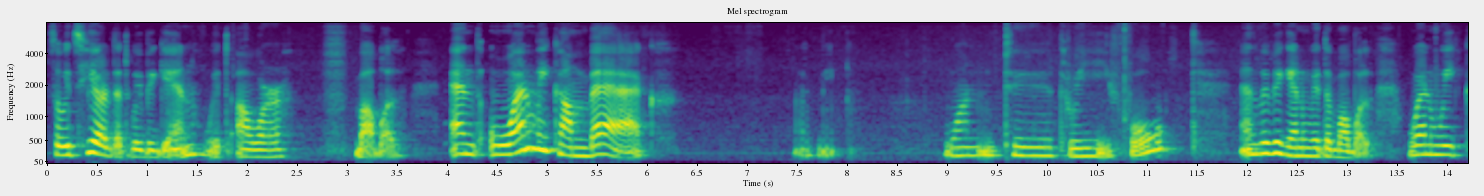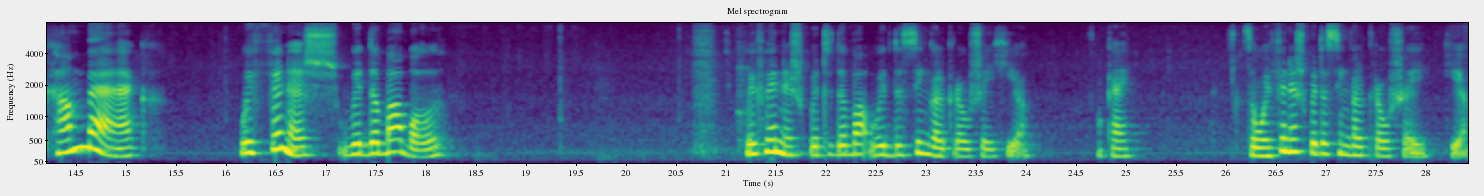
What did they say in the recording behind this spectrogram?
So it's here that we begin with our bubble. And when we come back let me one two three four and we begin with the bubble. When we come back we finish with the bubble. We finish with the with the single crochet here okay? So we finish with a single crochet here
